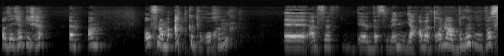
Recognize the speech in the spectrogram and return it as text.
Also ich habe die ähm, Aufnahme abgebrochen. Äh, anstatt ähm, das zu wenden. Ja, aber Donnerbrubu, was?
